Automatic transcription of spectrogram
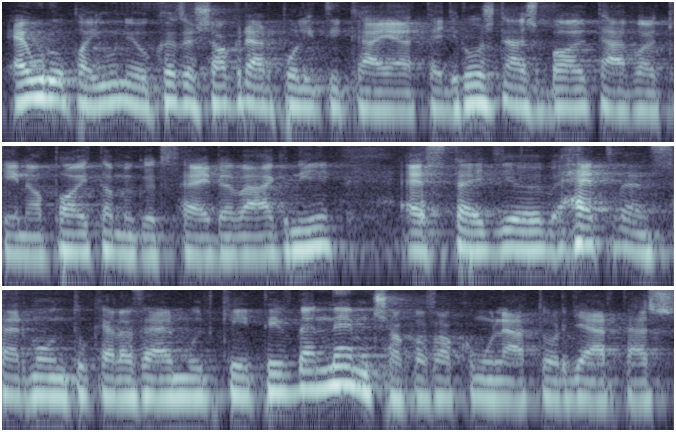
Európai Unió közös agrárpolitikáját egy rozsdás baltával kéne a pajta mögött fejbevágni, ezt egy 70-szer mondtuk el az elmúlt két évben, nem csak az akkumulátorgyártás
